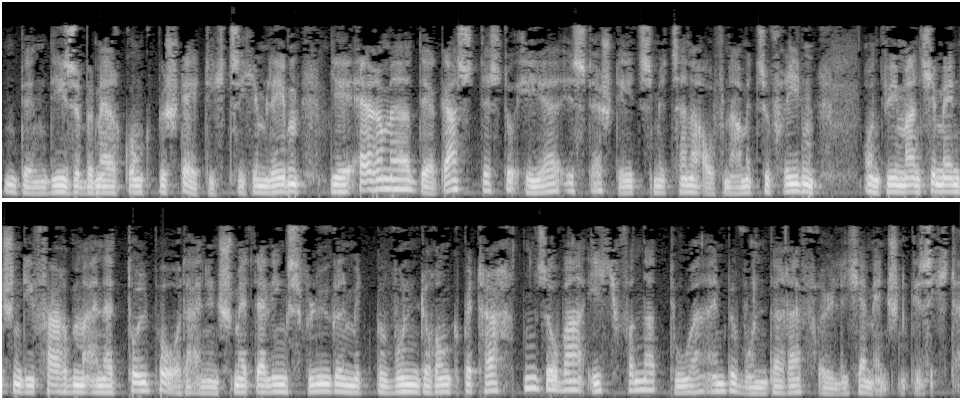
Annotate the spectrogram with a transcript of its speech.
denn diese Bemerkung bestätigt sich im Leben. Je ärmer der Gast, desto eher ist er stets mit seiner Aufnahme zufrieden, und wie manche Menschen die Farben einer Tulpe oder einen Schmetterlingsflügel mit Bewunderung betrachten, so war ich von Natur ein Bewunderer fröhlicher Menschengesichter.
